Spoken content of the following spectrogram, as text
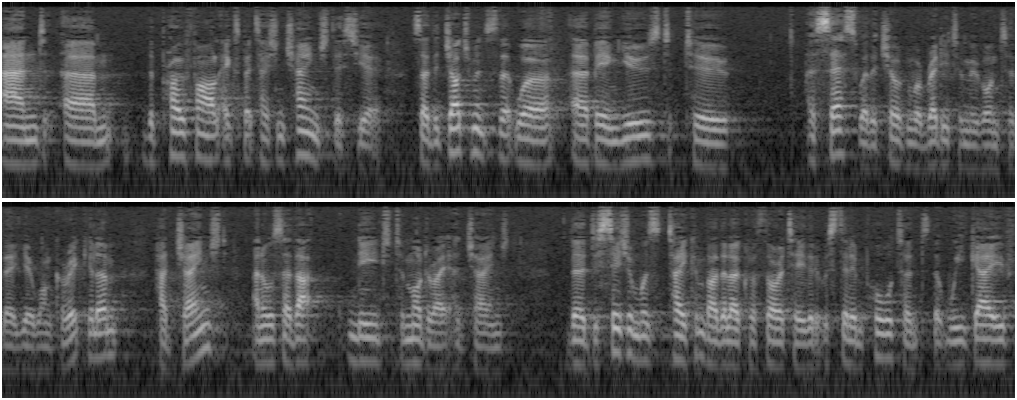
and um, the profile expectation changed this year. So the judgments that were uh, being used to assess whether children were ready to move on to their year one curriculum – had changed and also that need to moderate had changed. The decision was taken by the local authority that it was still important that we gave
